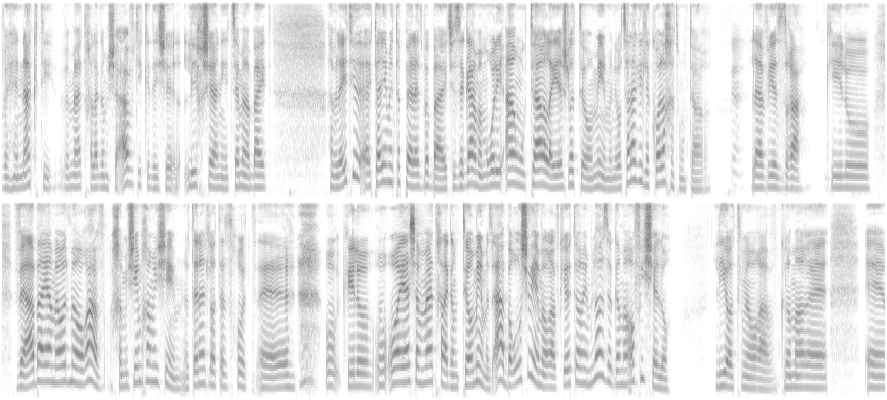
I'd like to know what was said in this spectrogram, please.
והענקתי, ומההתחלה גם שאבתי, כדי שלכשאני אצא מהבית, אבל הייתי, הייתה לי מטפלת בבית, שזה גם, אמרו לי, אה, מותר לה, יש לה תאומים. אני רוצה להגיד, לכל אחת מותר כן. להביא עזרה. כאילו, ואבא היה מאוד מעורב, 50-50, נותנת לו את הזכות. אה, הוא כאילו, הוא, הוא היה שם מההתחלה גם תאומים, אז אה, ברור שהוא יהיה מעורב, כי הוא יהיה תאומים. לא, זה גם האופי שלו, להיות מעורב. כלומר, אה, אה,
